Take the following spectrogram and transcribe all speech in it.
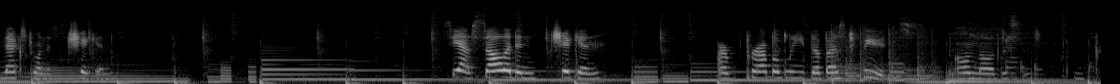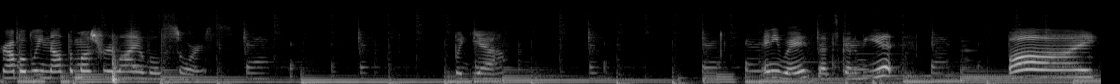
next one is chicken. So yeah, salad and chicken are probably the best foods. Oh no, this is probably not the most reliable source. But yeah. Anyway, that's gonna be it. Bye!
